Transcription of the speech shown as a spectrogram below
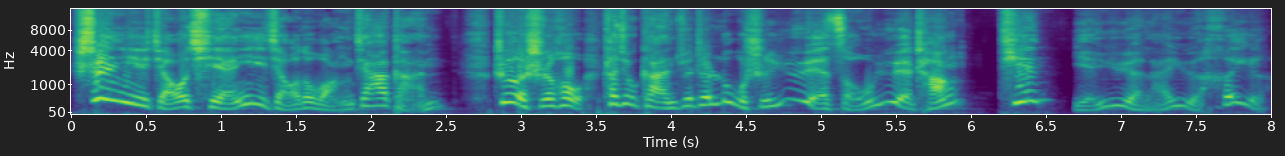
深一脚浅一脚的往家赶。这时候，她就感觉这路是越走越长，天也越来越黑了。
